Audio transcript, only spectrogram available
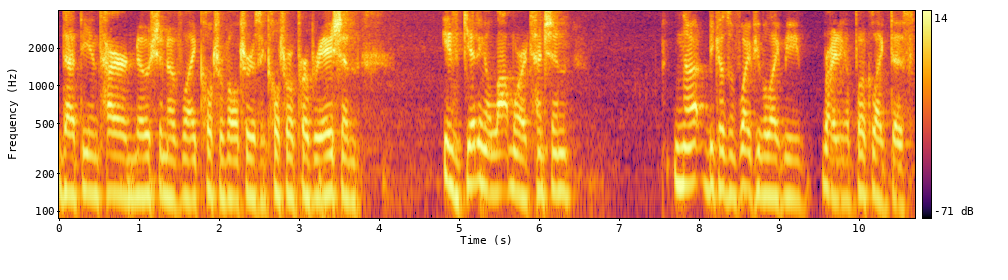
that the entire notion of like culture vultures and cultural appropriation is getting a lot more attention, not because of white people like me writing a book like this,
